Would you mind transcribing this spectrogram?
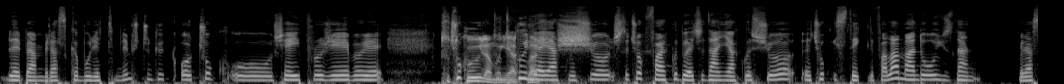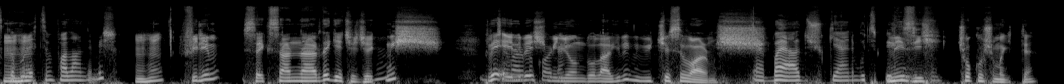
de ben biraz kabul ettim demiş. Çünkü o çok o şey projeye böyle Tutkuyla mı tutkuyla yaklaşmış? yaklaşıyor. İşte çok farklı bir açıdan yaklaşıyor. E, çok istekli falan. Ben de o yüzden biraz kabul Hı hı. ettim falan demiş. Hı hı. Film 80'lerde geçecekmiş ve Bütçe var 55 bak orada. milyon dolar gibi bir bütçesi varmış. Yani bayağı düşük yani bu tip bir film Nezih. için. Çok hoşuma gitti.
